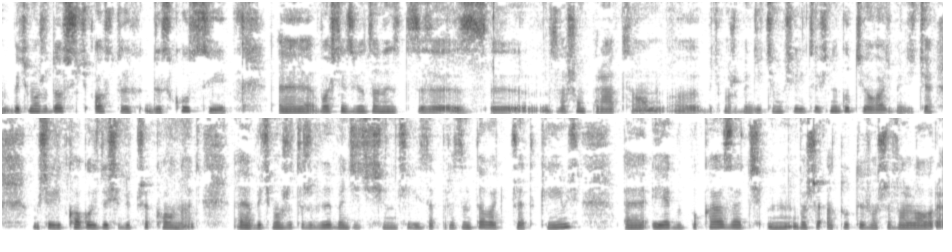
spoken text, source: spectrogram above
być może dosyć ostrych dyskusji, właśnie związanych z, z, z, Waszą pracą. Być może będziecie musieli coś negocjować, będziecie musieli kogoś do siebie przekonać. Być może też Wy będziecie się musieli zaprezentować przed kimś, E, i jakby pokazać mm, Wasze atuty, Wasze walory.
